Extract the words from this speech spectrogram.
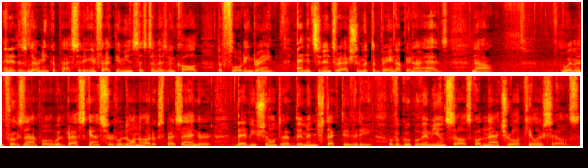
and it has learning capacity. In fact, the immune system has been called the floating brain, and it's an interaction with the brain up in our heads. Now, Women, for example, with breast cancer who don't know how to express anger, they've been shown to have diminished activity of a group of immune cells called natural killer cells.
